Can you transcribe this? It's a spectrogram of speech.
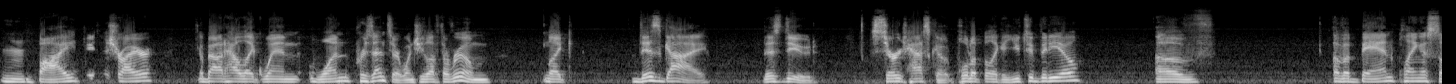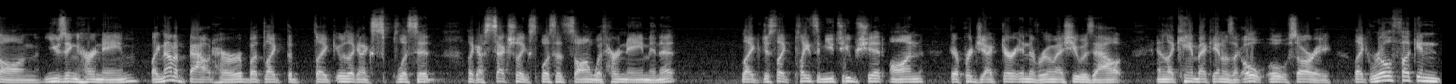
mm-hmm. by Jason Schreier about how like when one presenter when she left the room, like this guy, this dude, Serge Hascoët, pulled up like a YouTube video of of a band playing a song using her name, like not about her, but like the like it was like an explicit, like a sexually explicit song with her name in it. Like just like played some YouTube shit on their projector in the room as she was out, and like came back in and was like, oh oh sorry, like real fucking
